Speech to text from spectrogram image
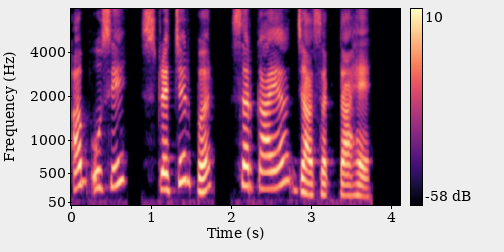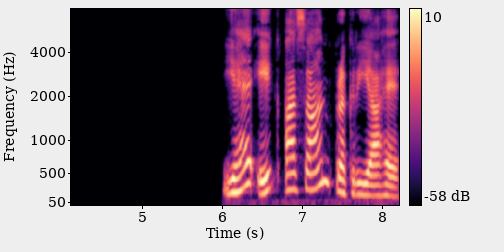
अब उसे स्ट्रेचर पर सरकाया जा सकता है। यह एक आसान प्रक्रिया है।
